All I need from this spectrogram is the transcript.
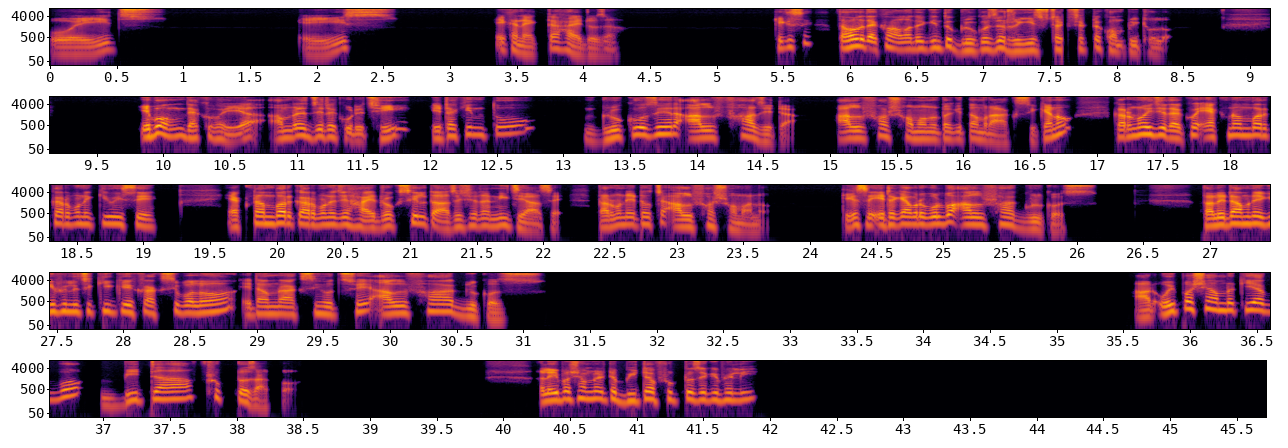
OH, এইস এখানে একটা হাইড্রোজেন। ঠিক আছে? তাহলে দেখো আমাদের কিন্তু গ্লুকোজের রিস্ট্রাকচারটা কমপ্লিট হলো। এবং দেখো ভাইয়া আমরা যেটা করেছি এটা কিন্তু গ্লুকোজের আলফা যেটা, আলফা সমান ওটা কিন্তু আমরা আঁকছি। কেন? কারণ ওই যে দেখো এক নম্বর কার্বনে কি হয়েছে এক নম্বর কার্বনে যে হাইড্রক্সিলটা আছে সেটা নিচে আছে। তার মানে এটা হচ্ছে আলফা সমানো। ঠিক আছে? এটাকে আমরা বলব আলফা গ্লুকোজ। তাহলে এটা আমরা এঁকে ফেলেছি কি, আঁকছি বলো? এটা আমরা আঁকছি হচ্ছে আলফা গ্লুকোজ। আর ওই পাশে আমরা কি আঁকবো বিটা ফ্রুক্টোজ আঁকবো তাহলে এই পাশে আমরা একটা বিটা ফ্রুক্টোজ এঁকে ফেলি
